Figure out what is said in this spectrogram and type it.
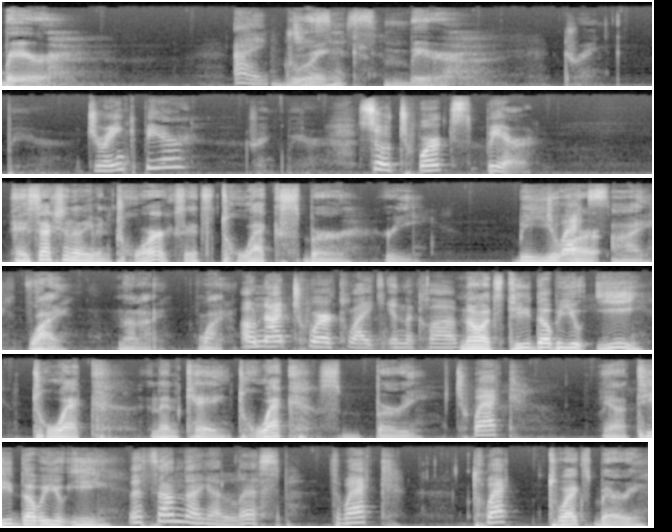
beer. I Drink Jesus. beer. Drink beer. Drink beer? Drink beer. So twerks beer. It's actually not even twerks. It's Twexbury. B U R I. Y. Why? Not I. Y. Oh, not twerk like in the club. No, it's T W E. Twek. And then K. Twexbury. Tweck. Yeah. T W E. That sounds like a lisp. Thweck. Tweck Twexbury.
